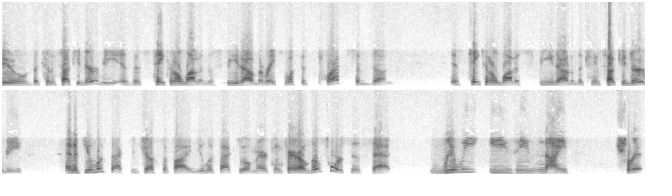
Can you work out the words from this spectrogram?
to the Kentucky Derby is it's taken a lot of the speed out of the race. What the preps have done is taken a lot of speed out of the Kentucky Derby. And if you look back to Justified, you look back to American Pharoah, those horses set really easy, nice trips.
